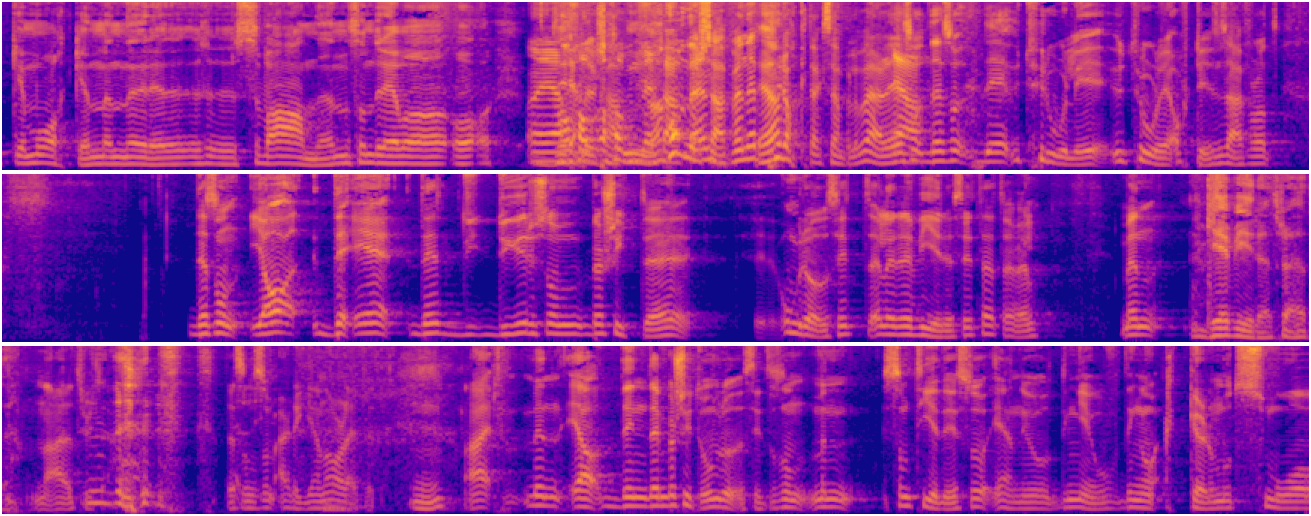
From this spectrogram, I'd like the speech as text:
ikke måken, men dere, øh, svanen som drev og, og Ja, havnesjefen. Havnesjefen er Ja. et prakteksempel på det. Det er, så, det, er så, det er utrolig, utrolig artig, syns jeg. For at det er sånn Ja, det er, det er dyr som beskytter området sitt, eller reviret sitt, heter det vel. Men G4, tror jeg det. Nei, jeg tror ikke det. Det er sånn som elgen har det. Mm. Nei, men ja, den, den beskytter området sitt, sånn, men samtidig så er den jo, den er jo, den er jo ekkel mot små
